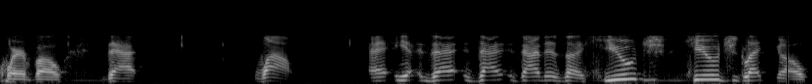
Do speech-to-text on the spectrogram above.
Cuervo, that wow. Uh, yeah, that that that is a huge, huge let go.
